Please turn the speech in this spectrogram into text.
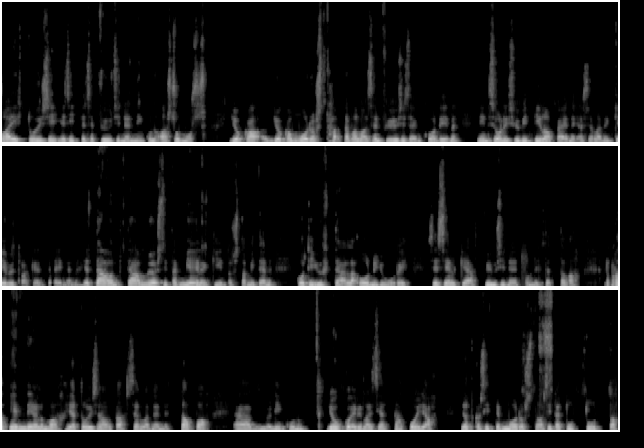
vaihtuisi ja sitten se fyysinen niin kuin asumus, joka, joka muodostaa tavallaan sen fyysisen kodin, niin se olisi hyvin tilapäinen ja sellainen kevytrakenteinen. Ja tämä on, tämä on myös sitä mielenkiintoista, miten koti yhtäällä on juuri se selkeä fyysinen tunnistettava rakennelma ja toisaalta sellainen tapa, ää, niin kuin joukko erilaisia tapoja, jotka sitten muodostaa sitä tuttuutta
